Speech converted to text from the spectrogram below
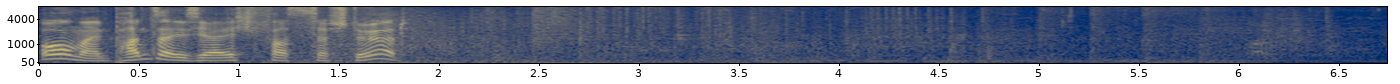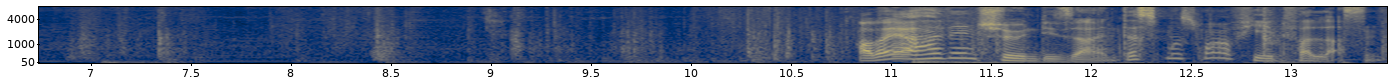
oh, mein Panzer ist ja echt fast zerstört. Aber er hat den schön designt. Das muss man auf jeden Fall lassen.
